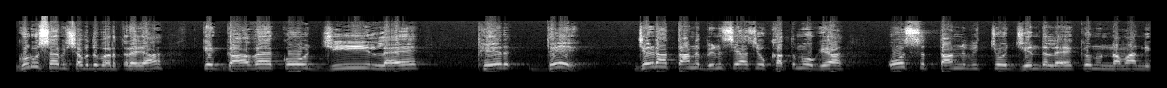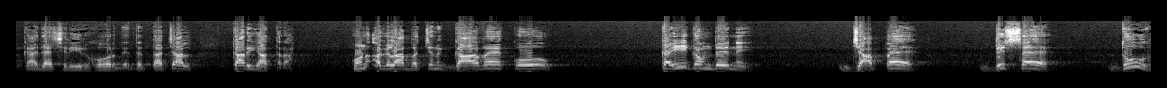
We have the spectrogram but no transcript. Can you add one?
ਗੁਰੂ ਸਾਹਿਬ ਸ਼ਬਦ ਵਰਤ ਰਿਹਾ ਕਿ ਗਾਵੇ ਕੋ ਜੀ ਲੈ, ਫਿਰ ਦੇ। ਜਿਹੜਾ ਤਨ ਬਿਨਸਿਆ ਸੀ ਉਹ ਖਤਮ ਹੋ ਗਿਆ। ਉਸ ਤਨ ਵਿੱਚੋਂ ਜਿੰਦ ਲੈ ਕੇ ਉਹਨੂੰ ਨਵਾਂ ਨਿੱਕਾ ਜਿਹਾ ਸਰੀਰ ਹੋਰ ਦੇ ਦਿੱਤਾ। ਚੱਲ, ਕਰ ਯਾਤਰਾ। ਹੁਣ ਅਗਲਾ ਬਚਨ, ਗਾਵੇ ਕੋ ਕਈ ਗਾਉਂਦੇ ਨੇ, ਜਾਪੈ, ਦਿਸੈ, ਦੂਰ।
